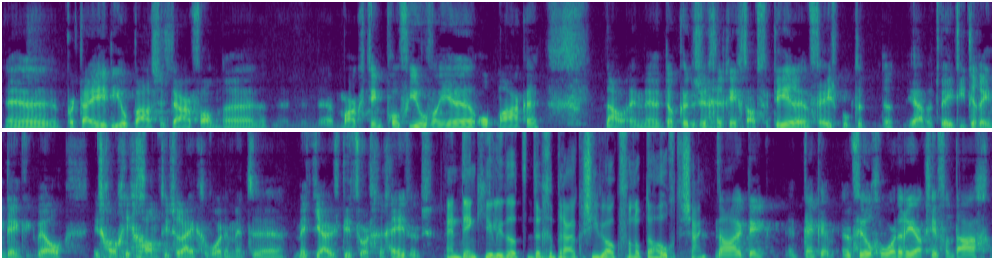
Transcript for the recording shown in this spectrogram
Uh, partijen die op basis daarvan uh, een marketingprofiel van je opmaken. Nou, en uh, dan kunnen ze gericht adverteren. En Facebook, dat, dat, ja, dat weet iedereen denk ik wel, is gewoon gigantisch rijk geworden met, uh, met juist dit soort gegevens. En denken jullie dat de gebruikers hier ook van op de hoogte zijn? Nou, ik denk, kijk, een veelgehoorde reactie vandaag.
